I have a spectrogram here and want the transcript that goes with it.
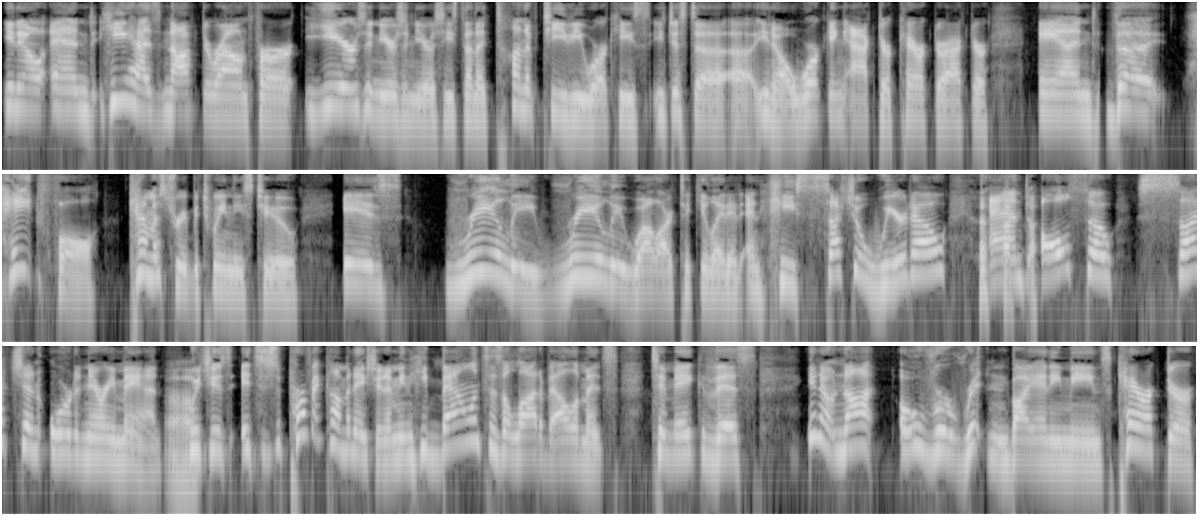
You know, and he has knocked around for years and years and years. He's done a ton of TV work. He's, he's just a, a you know a working actor, character actor, and the hateful chemistry between these two is really really well articulated and he's such a weirdo and also such an ordinary man uh-huh. which is it's just a perfect combination. I mean he balances a lot of elements to make this you know not overwritten by any means character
